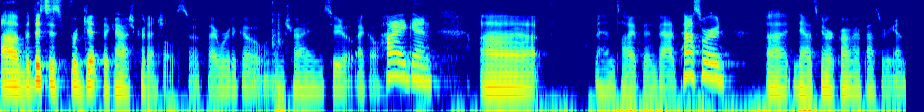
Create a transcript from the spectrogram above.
uh, but this is forget the cache credentials. So if I were to go and try and sudo echo hi again uh, and type in bad password, uh, now it's going to require my password again.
